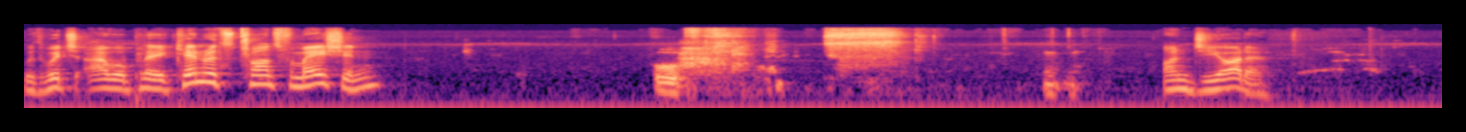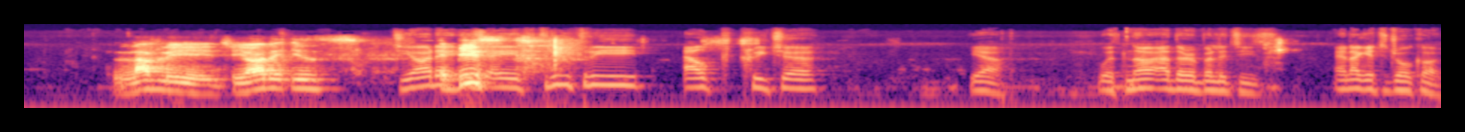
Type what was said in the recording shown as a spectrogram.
with which I will play Kenrith's Transformation Oof. on Giada. Lovely. Giada is Giada A is a 3 3 elk creature. Yeah. With no other abilities. And I get to draw a card.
